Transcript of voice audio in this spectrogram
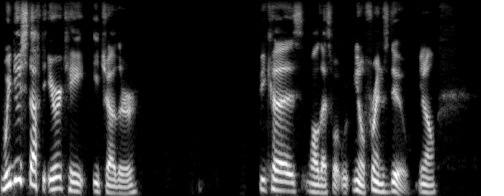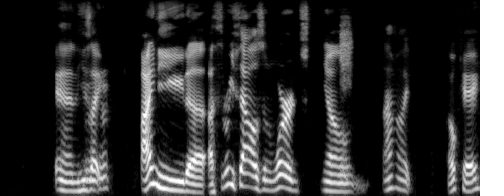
We do stuff to irritate each other because, well, that's what you know friends do. You know, and he's like, Mhm. I need a, a three thousand words. You know, I'm like, okay.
